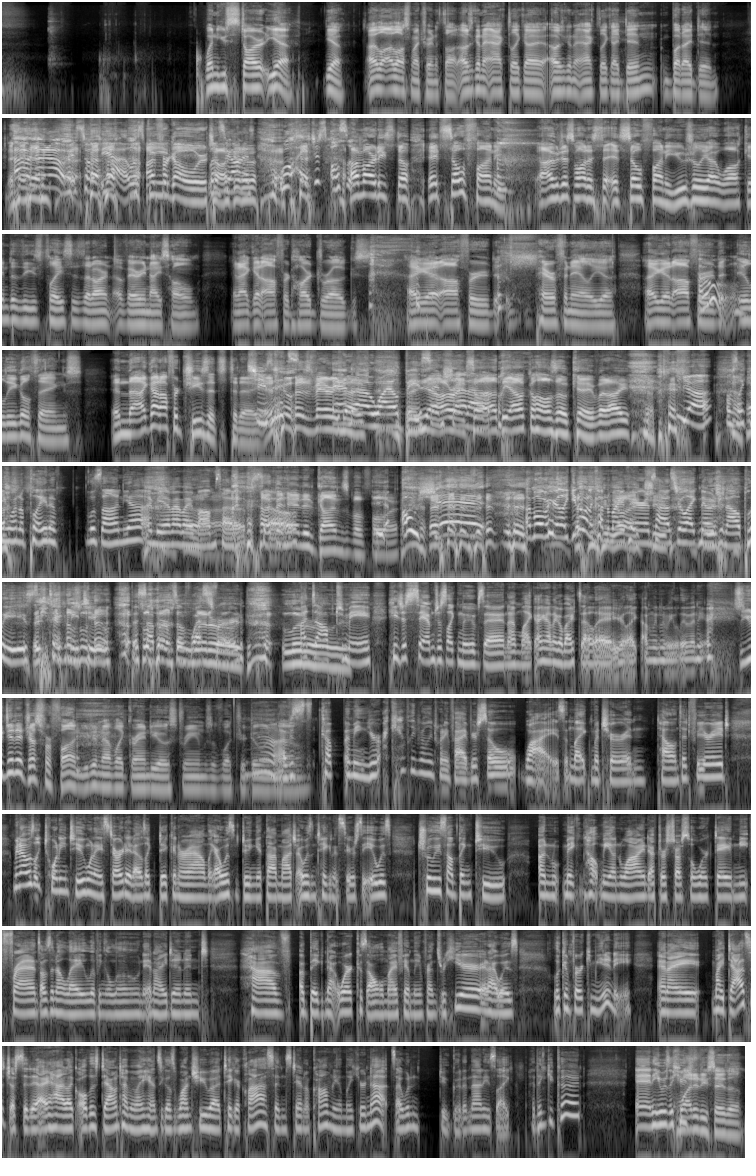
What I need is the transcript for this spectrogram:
when you start yeah, yeah. I, lo- I lost my train of thought. I was gonna act like I I was gonna act like I didn't, but I did. Oh no no, it's yeah. Let's be. I forgot what we were talking about. Well, I just also I'm already still. It's so funny. I just want to say it's so funny. Usually, I walk into these places that aren't a very nice home, and I get offered hard drugs. I get offered paraphernalia. I get offered Oh. illegal things. And I got offered Cheez-Its today. Cheez-Its It was very and, nice. uh, Wild Basin, Yeah, all right. So uh, the alcohol's okay, but I yeah. I was like, you want a plate of lasagna? I mean, I'm at my mom's uh, house. So. I've been handed guns before. Oh shit! I'm over here like you don't want to come to my parents' house. You're like, no, Janelle, please take me to the suburbs of Westford. Literally. Adopt me. He just Sam just like moves in. I'm like, I gotta go back to LA. You're like, I'm gonna be living here. So you did it just for fun. You didn't have like grandiose dreams of what you're doing. No, I was. I mean, you're. I can't believe you're only 25. You're so wise and like mature and talented for your age. I mean, I was like 22 when I started. I was like dicking around. Like I wasn't doing it that much. I wasn't taking it seriously. It was truly something to un- make help me unwind after a stressful work day, meet friends. I was in LA living alone, and I didn't have a big network because all my family and friends were here, and I was looking for a community. And I, my dad suggested it. I had like all this downtime in my hands. He goes, "Why don't you uh, take a class in stand up comedy?" I'm like, "You're nuts. I wouldn't do good in that." He's like, "I think you could." And he was a huge Why did he say that?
